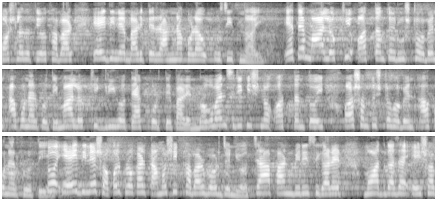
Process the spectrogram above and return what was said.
মশলা জাতীয় খাবার এই দিনে বাড়িতে রান্না করা উচিত নয়। এতে মা লক্ষ্মী অত্যন্ত রুষ্ট হবেন আপনার প্রতি। মা লক্ষ্মী গৃহ ত্যাগ করতে পারেন। ভগবান শ্রীকৃষ্ণ অত্যন্তই অসন্তুষ্ট হবেন আপনার প্রতি। তো এই দিনে সকল প্রকার তামসিক খাবার বর্জনীয়। চা, পান, বিড়ি, সিগারেট, মদ, গাঁজা, এইসব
